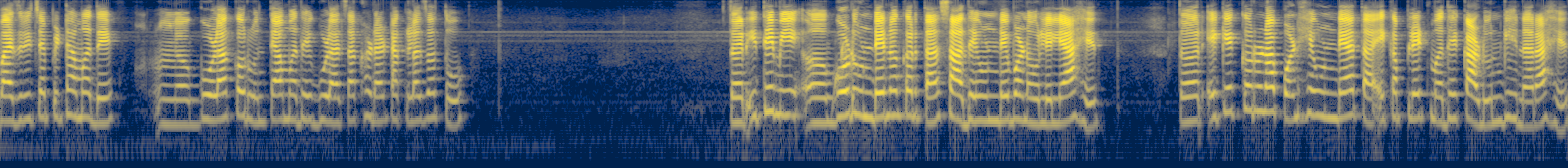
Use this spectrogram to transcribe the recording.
बाजरीच्या पिठामध्ये गोळा करून त्यामध्ये गुळाचा खडा टाकला जातो. तर इथे मी गोड उंडे न करता साधे उंडे बनवलेले आहेत. तर एक एक करून आपण हे उंडे आता एका प्लेटमध्ये काढून घेणार आहेत.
